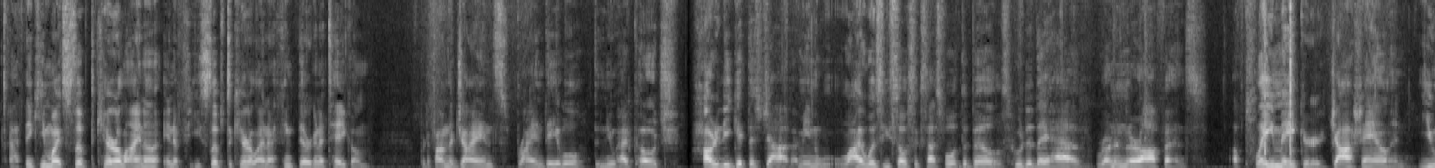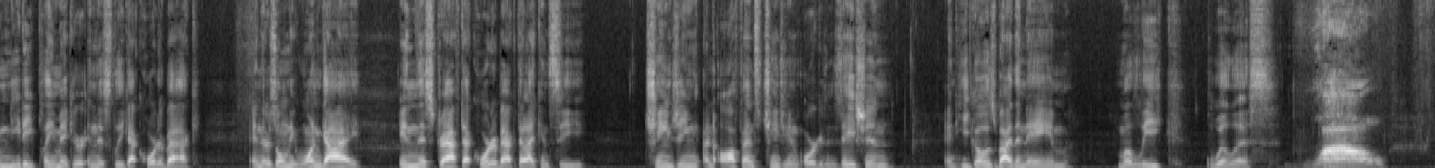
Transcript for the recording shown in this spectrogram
I think he might slip to Carolina, and if he slips to Carolina, I think they're gonna take him. But if I'm the Giants, Brian Daboll, the new head coach, how did he get this job? I mean, why was he so successful with the Bills? Who did they have running their offense? A playmaker, Josh Allen. You need a playmaker in this league at quarterback, and there's only one guy in this draft at quarterback that I can see changing an offense, changing an organization, and he goes by the name Malik Willis Wow.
